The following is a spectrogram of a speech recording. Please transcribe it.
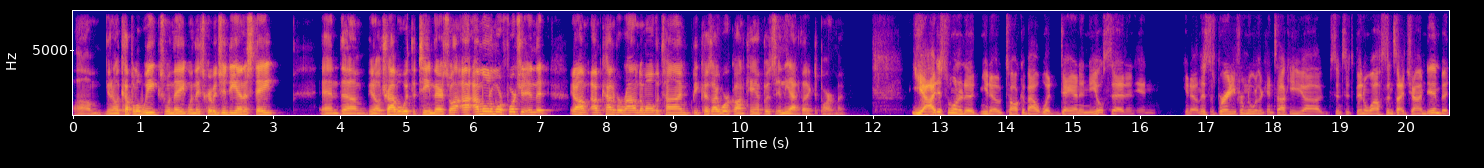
Um, you know, a couple of weeks when they when they scrimmage Indiana State, and um, you know travel with the team there. So I, I'm a little more fortunate in that you know I'm I'm kind of around them all the time because I work on campus in the athletic department. Yeah, I just wanted to, you know, talk about what Dan and Neal said, and, and you know, this is Brady from Northern Kentucky. Uh, since it's been a while since I chimed in, but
